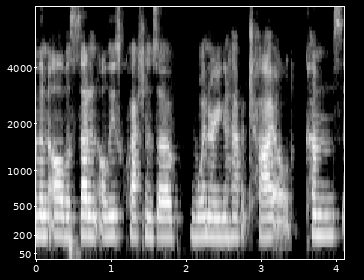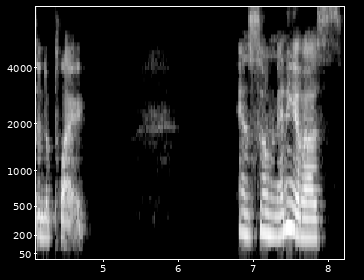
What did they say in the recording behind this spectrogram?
and then all of a sudden all these questions of when are you going to have a child comes into play. And so many of us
